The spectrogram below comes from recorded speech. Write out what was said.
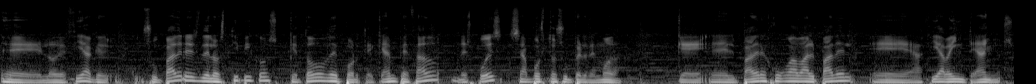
eh, lo decía, que su padre es de los típicos que todo deporte que ha empezado después se ha puesto súper de moda. Que el padre jugaba al pádel eh, hacía 20 años,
